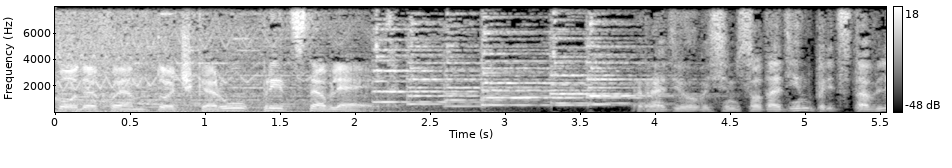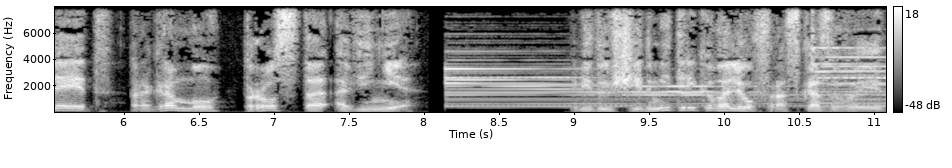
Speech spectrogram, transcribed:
Подфм.ру представляет Радио 801 представляет программу «Просто о вине». Ведущий Дмитрий Ковалев рассказывает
